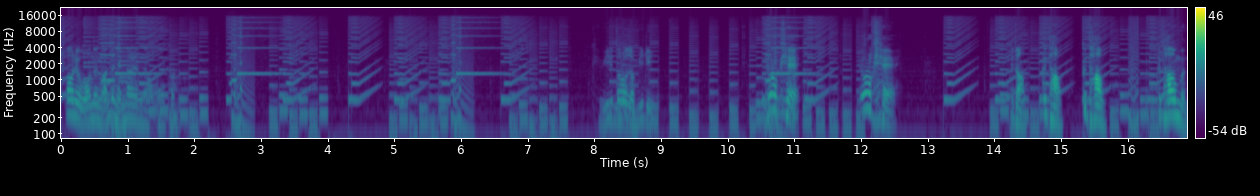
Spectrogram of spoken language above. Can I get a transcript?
슈퍼마리오 1은 완전 옛날에 나온 거니까. 오케이, 미리 떨어져 미리. 요렇게. 요렇게. 그 다음 그 다음 그 다음. 그 다음은.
